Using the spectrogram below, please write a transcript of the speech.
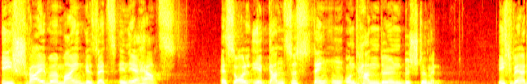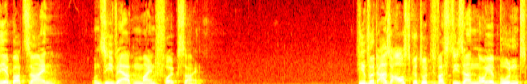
Ich schreibe mein Gesetz in ihr Herz. Es soll ihr ganzes Denken und Handeln bestimmen. Ich werde ihr Gott sein und sie werden mein Volk sein. Hier wird also ausgedrückt, was dieser neue Bund,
